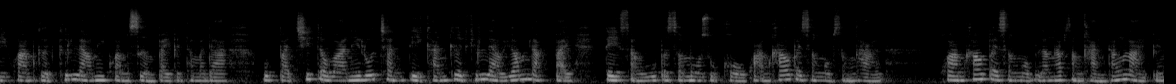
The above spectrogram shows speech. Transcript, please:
มีความเกิดขึ้นแล้วมีความเสื่อมไปเป็นธรรมดา อุปัชชิตวานิรุชันติขันเกิดขึ้นแล้วย่อมดับไป เตสังวูปสโมสุขโขความเข้าไปสงบสังขารความเข้าไปสงบระงับสังขารทั้งหลายเป็น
